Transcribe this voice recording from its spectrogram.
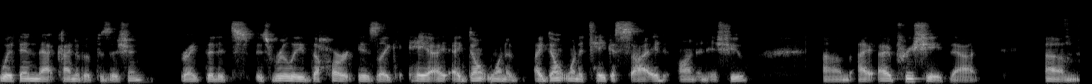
within that kind of a position, right? That it's it's really the heart is like, hey, I, I don't want to, I don't want to take a side on an issue. Um, I, I appreciate that. Um,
